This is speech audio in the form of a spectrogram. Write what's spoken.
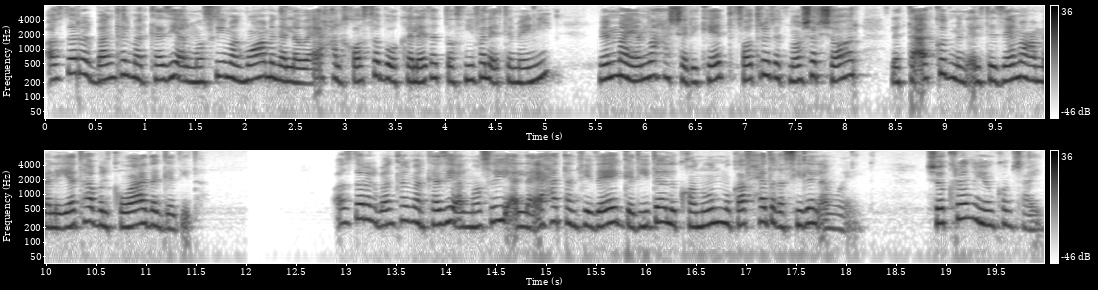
أصدر البنك المركزي المصري مجموعة من اللوائح الخاصة بوكالات التصنيف الائتماني مما يمنح الشركات فترة 12 شهر للتأكد من التزام عملياتها بالقواعد الجديدة. أصدر البنك المركزي المصري اللائحة التنفيذية الجديدة لقانون مكافحة غسيل الأموال. شكرا ويومكم سعيد.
